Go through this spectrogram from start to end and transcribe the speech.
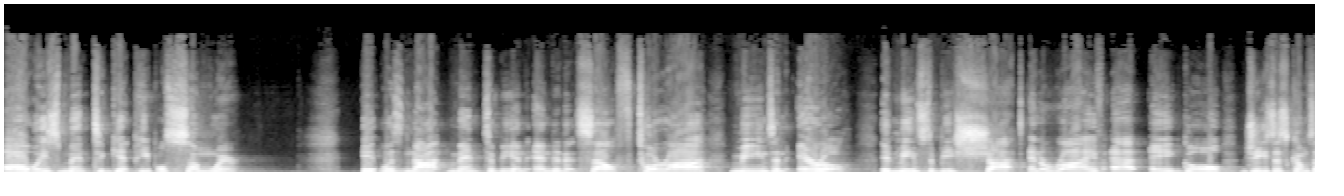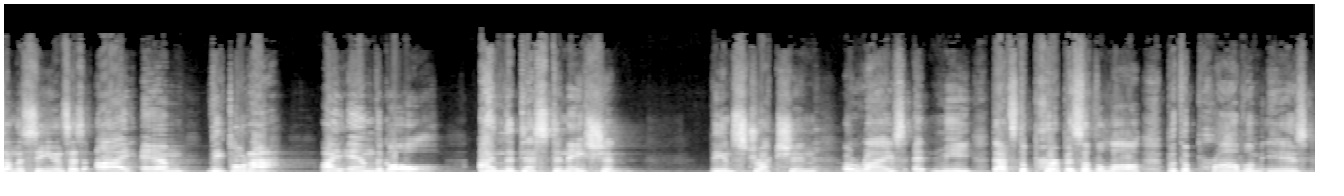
always meant to get people somewhere. It was not meant to be an end in itself. Torah means an arrow. It means to be shot and arrive at a goal. Jesus comes on the scene and says, I am the Torah. I am the goal. I'm the destination. The instruction arrives at me. That's the purpose of the law, but the problem is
